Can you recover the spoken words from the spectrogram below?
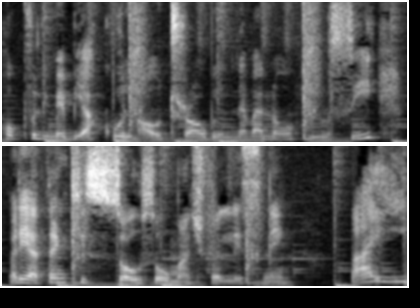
Hopefully maybe a cool outro. We'll never know. We'll see. But yeah thank you so so much for listening. Bye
